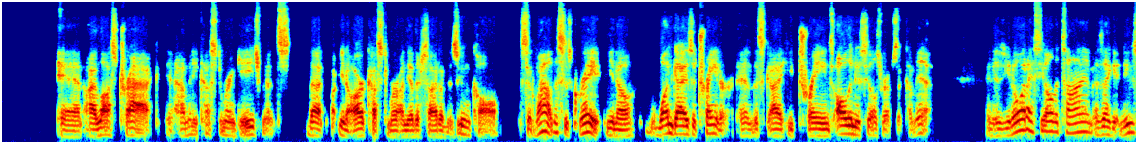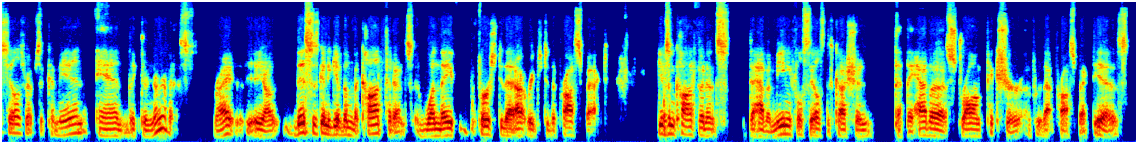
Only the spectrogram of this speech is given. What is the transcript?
And I lost track in how many customer engagements that you know our customer on the other side of the Zoom call said, "Wow, this is great." You know, one guy is a trainer, and this guy he trains all the new sales reps that come in. And he says, "You know what I see all the time as I get new sales reps that come in, and like they're nervous right? You know, this is going to give them the confidence when they first do that outreach to the prospect, gives them confidence to have a meaningful sales discussion, that they have a strong picture of who that prospect is,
